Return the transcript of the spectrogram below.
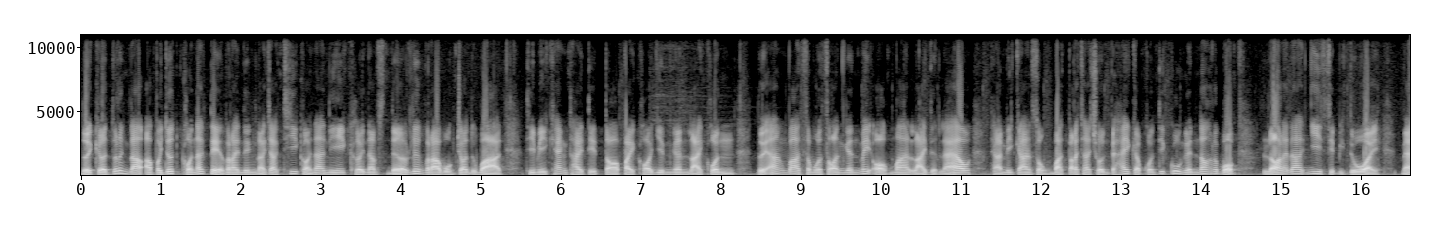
โดยเกิดเรื่องราวอัปยศของนักเตะรายหนึ่งหลังจากที่ก่อนหน้านี้เคยนำเสนอเรื่องราววงจรอุบาท ที่มีแข้งไทยติดต่อไปขอยืมเงินหลายคน โดยอ้างว่าสโมสรเงินไม่ออกมาหลายเดือนแล้ว แถมมีการส่งบัตรประชาชนไปให้กับคนที่กู้เงินนอกระบบ ล้อละละ20 อีกด้วย แม้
